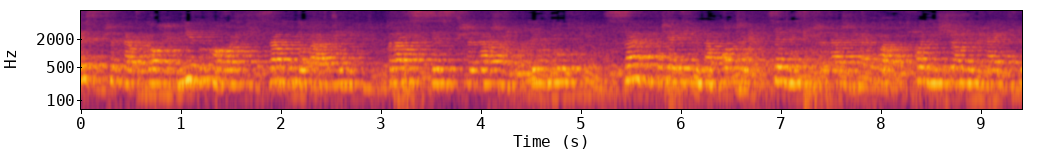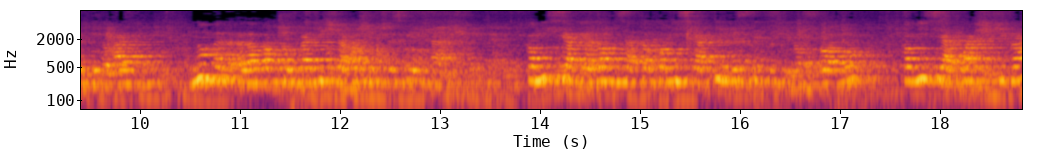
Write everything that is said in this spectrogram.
bezprzetargowym nieruchomości zabudowanej wraz ze sprzedażą budynków z zaliczeniem na poczet ceny sprzedaży nakładów poniesionych na ich wybudowanie numer roboczy 28 przez 15. Komisja wiodąca to Komisja Inwestycji i Rozwoju, Komisja właściwa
